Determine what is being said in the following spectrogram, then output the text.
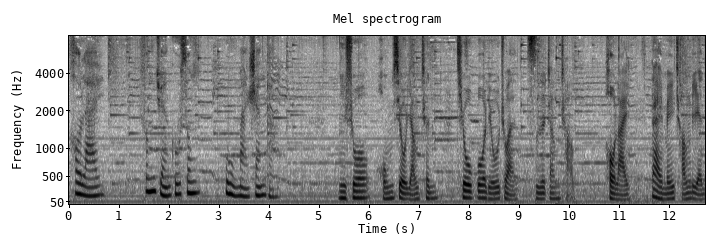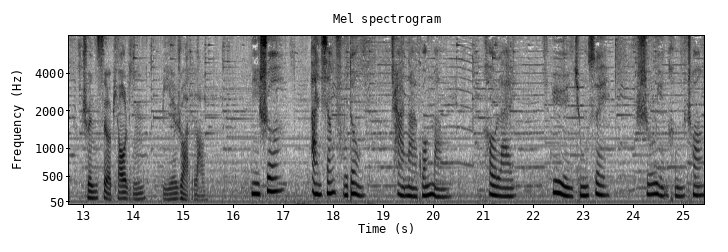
后来，风卷孤松，雾漫山岗。你说红袖扬琛，秋波流转思张长。后来，黛眉长敛，春色飘零别阮郎。你说暗香浮动，刹那光芒。后来，玉殒琼碎，疏影横窗。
